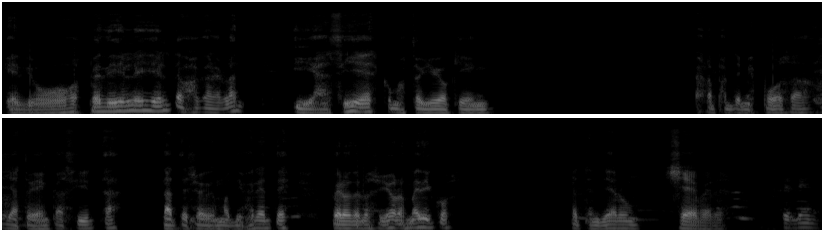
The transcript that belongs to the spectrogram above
Que Dios pedirle y Él te va a sacar adelante. Y así es como estoy yo aquí en la parte de mi esposa, ya estoy en casita, la atención es más diferente, pero de los señores médicos me atendieron chévere. Excelente.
